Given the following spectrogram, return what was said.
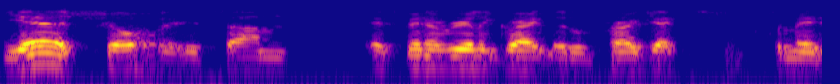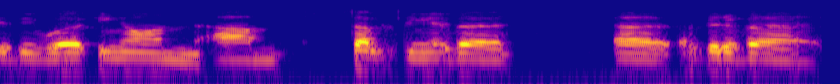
Yeah, sure. It's um, it's been a really great little project for me to be working on. Um, something of a uh, a bit of a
